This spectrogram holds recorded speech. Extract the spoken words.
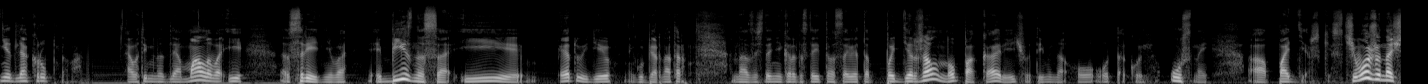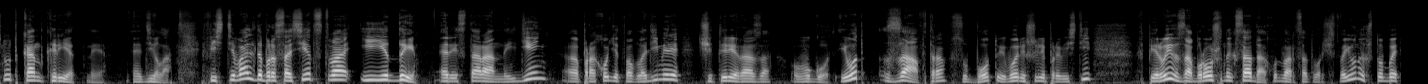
не для крупного, а вот именно для малого и среднего бизнеса. И Эту идею губернатор на заседании городостроительного совета поддержал, но пока речь вот именно о, о такой устной а, поддержке. С чего же начнут конкретные Э, дела. Фестиваль добрососедства и еды ресторанный день э, проходит во Владимире 4 раза в год. И вот завтра, в субботу, его решили провести впервые в заброшенных садах у Дворца творчества юных, чтобы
